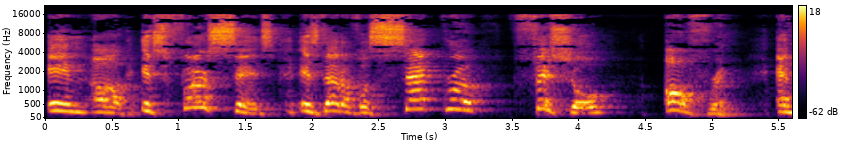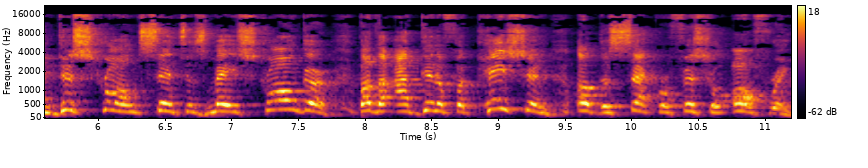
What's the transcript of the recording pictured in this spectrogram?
in, uh, its first sense is that of a sacrificial offering. And this strong sense is made stronger by the identification of the sacrificial offering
